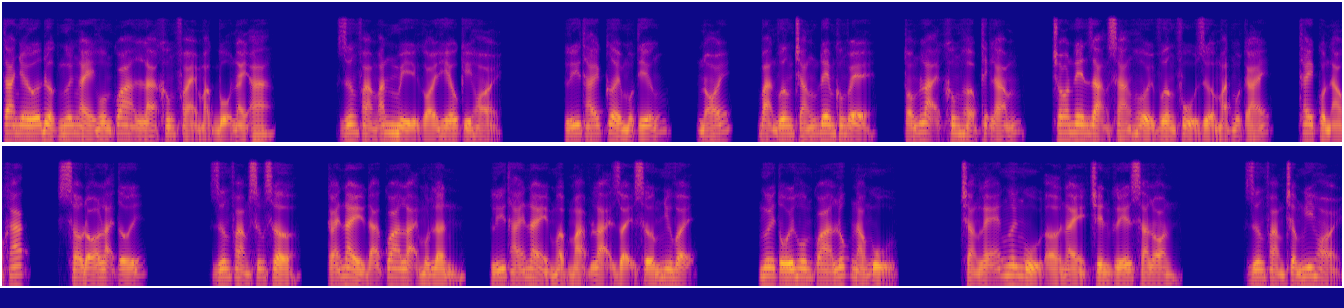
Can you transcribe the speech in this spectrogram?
Ta nhớ được ngươi ngày hôm qua là không phải mặc bộ này a. À? Dương Phàm ăn mì gói hiếu kỳ hỏi. Lý Thái cười một tiếng, nói, bản vương trắng đêm không về, tóm lại không hợp thích lắm, cho nên dạng sáng hồi vương phủ rửa mặt một cái, thay quần áo khác, sau đó lại tới. Dương Phàm sững sờ, cái này đã qua lại một lần, Lý Thái này mập mạp lại dậy sớm như vậy. Ngươi tối hôm qua lúc nào ngủ? Chẳng lẽ ngươi ngủ ở này trên ghế salon? Dương Phàm chấm nghi hỏi.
